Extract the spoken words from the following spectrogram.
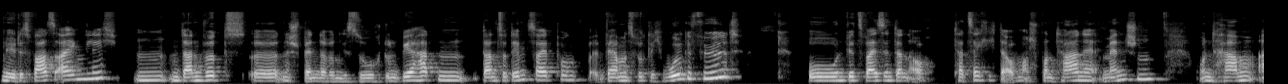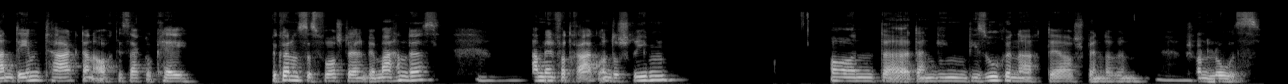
nö, das war's eigentlich. Mm, Und dann wird äh, eine Spenderin gesucht. Und wir hatten dann zu dem Zeitpunkt, wir haben uns wirklich wohlgefühlt. Und wir zwei sind dann auch tatsächlich da auch mal spontane Menschen und haben an dem Tag dann auch gesagt, okay, wir können uns das vorstellen, wir machen das, Mhm. haben den Vertrag unterschrieben und äh, dann ging die Suche nach der Spenderin Mhm. schon los.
